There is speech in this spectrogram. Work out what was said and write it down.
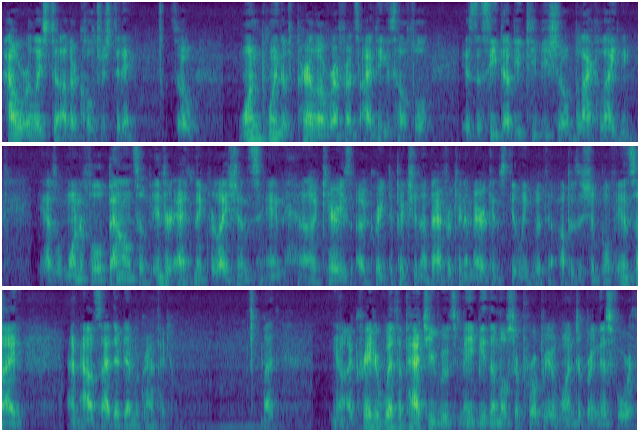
how it relates to other cultures today. So, one point of parallel reference I think is helpful is the CW TV show Black Lightning. It has a wonderful balance of interethnic relations and uh, carries a great depiction of African Americans dealing with opposition both inside and outside their demographic. But you know, a creator with Apache roots may be the most appropriate one to bring this forth.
